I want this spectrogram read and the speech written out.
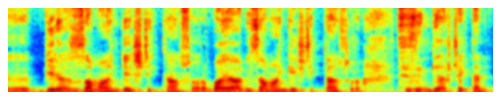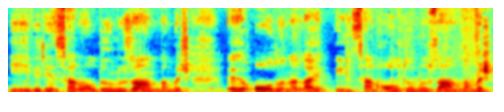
Ee, biraz zaman geçtikten sonra, bayağı bir zaman geçtikten sonra sizin gerçekten iyi bir insan olduğunuzu anlamış. E, oğluna layık bir insan olduğunuzu anlamış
